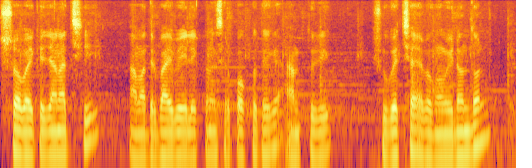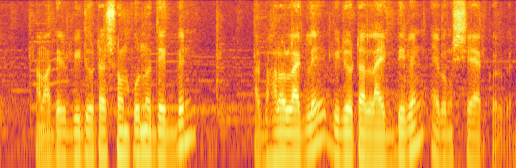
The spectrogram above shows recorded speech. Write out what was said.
সবাইকে জানাচ্ছি আমাদের বাইবে ইলেকট্রনিক্সের পক্ষ থেকে আন্তরিক শুভেচ্ছা এবং অভিনন্দন। আমাদের ভিডিওটা সম্পূর্ণ দেখবেন, আর ভালো লাগলে ভিডিওটা লাইক দিবেন এবং শেয়ার করবেন।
